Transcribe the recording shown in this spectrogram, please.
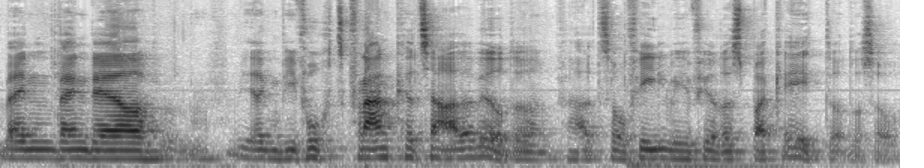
wenn, wenn der irgendwie 50 Franken zahlen würde, halt so viel wie für das Paket oder so.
